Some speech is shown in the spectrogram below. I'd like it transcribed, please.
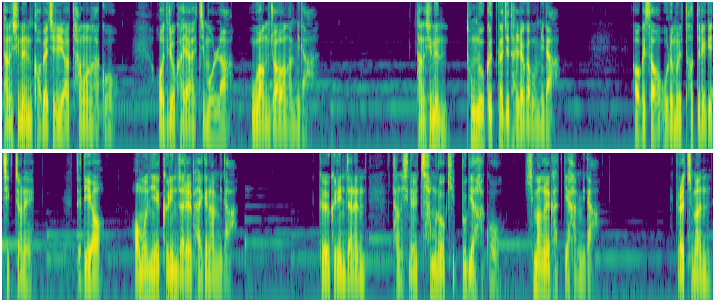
당신은 겁에 질려 당황하고 어디로 가야 할지 몰라 우왕좌왕합니다. 당신은 통로 끝까지 달려가 봅니다. 거기서 울음을 터뜨리기 직전에 드디어 어머니의 그림자를 발견합니다. 그 그림자는 당신을 참으로 기쁘게 하고 희망을 갖게 합니다. 그렇지만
